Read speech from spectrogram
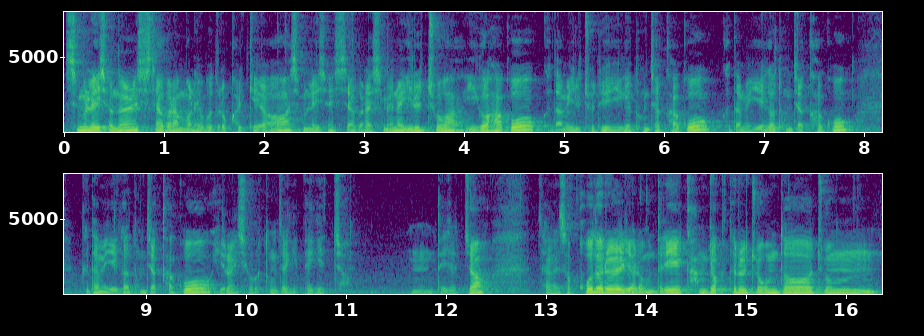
시뮬레이션을 시작을 한번 해보도록 할게요. 시뮬레이션 시작을 하시면 은 1초 이거 하고 그 다음에 1초 뒤에 얘가 동작하고 그 다음에 얘가 동작하고 그 다음에 얘가 동작하고 이런 식으로 동작이 되겠죠. 음, 되셨죠? 자 그래서 코드를 여러분들이 간격들을 조금 더 좀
